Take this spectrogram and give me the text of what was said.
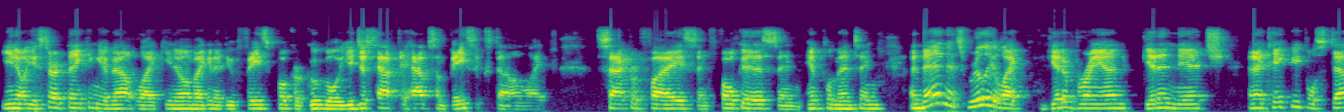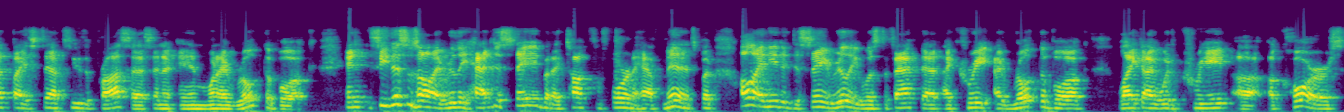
you know you start thinking about like you know am I going to do Facebook or Google, you just have to have some basics down, like sacrifice and focus and implementing, and then it's really like get a brand, get a niche and I take people step by step through the process. And, and when I wrote the book, and see, this is all I really had to say, but I talked for four and a half minutes. But all I needed to say really was the fact that I create, I wrote the book like I would create a, a course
